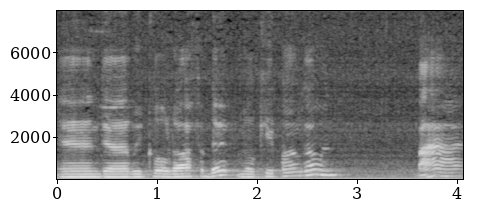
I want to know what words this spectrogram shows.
And uh, we cooled off a bit and we'll keep on going. Bye.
